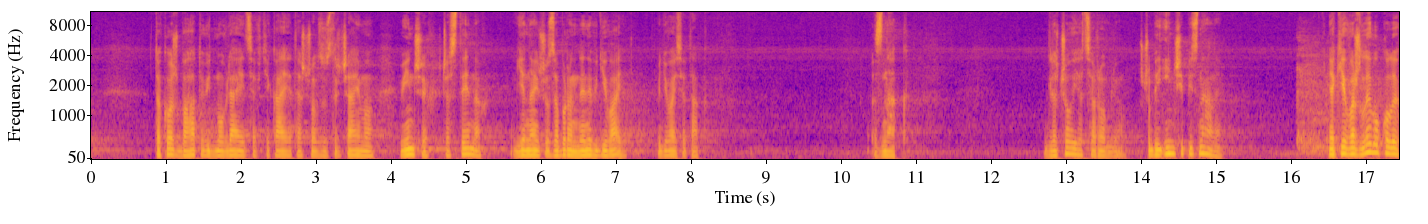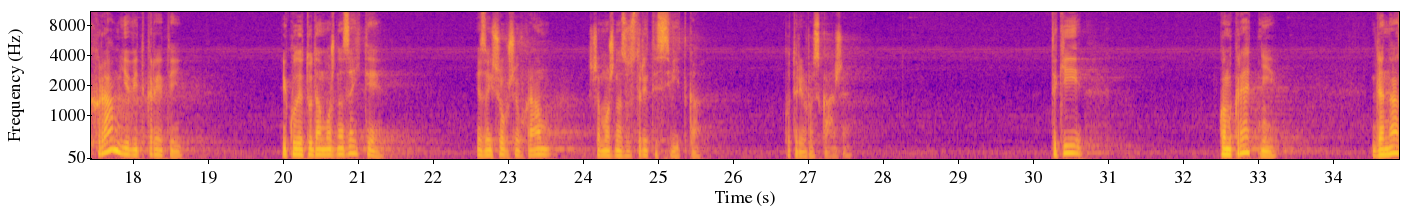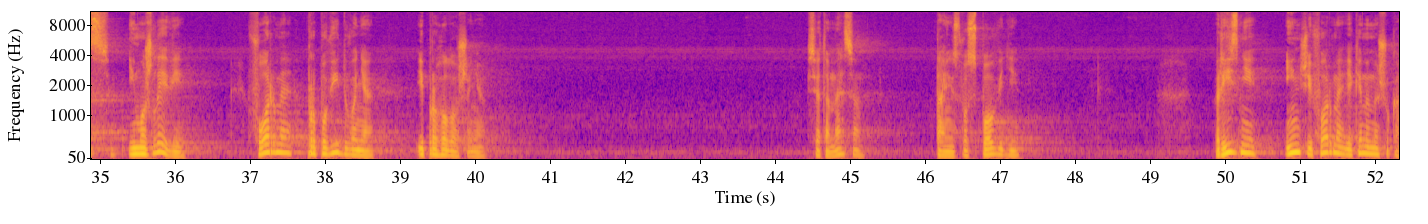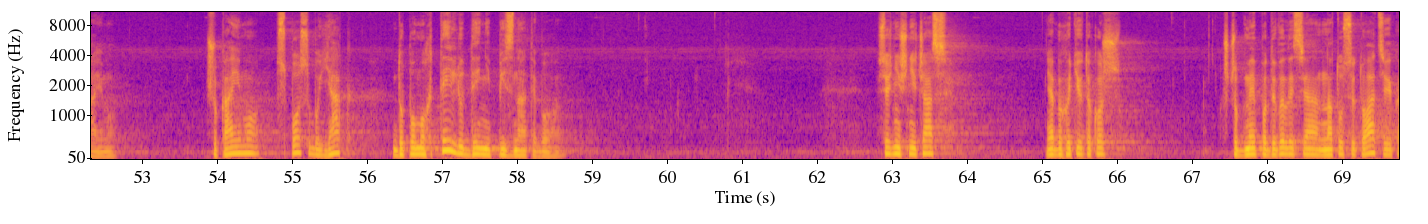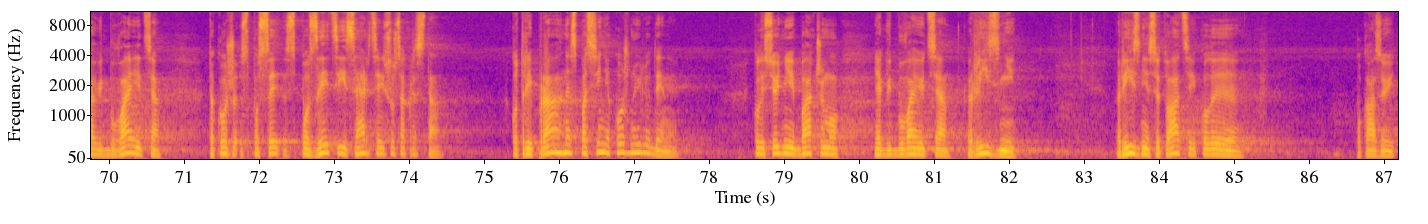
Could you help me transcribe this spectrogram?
також багато відмовляється, втікає те, що зустрічаємо в інших частинах. Є навіть що заборонено, не вдівай, вдівайся так. Знак. Для чого я це роблю? Щоб і інші пізнали. Як є важливо, коли храм є відкритий, і коли туди можна зайти. І зайшовши в храм, ще можна зустріти свідка, котрий розкаже. Такі конкретні, для нас і можливі форми проповідування і проголошення. Свята Меса, таїнство сповіді, різні інші форми, якими ми шукаємо. Шукаємо способу, як допомогти людині пізнати Бога. В сьогоднішній час я би хотів також, щоб ми подивилися на ту ситуацію, яка відбувається також з позиції серця Ісуса Христа, котрий прагне спасіння кожної людини. Коли сьогодні бачимо, як відбуваються різні, різні ситуації, коли показують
